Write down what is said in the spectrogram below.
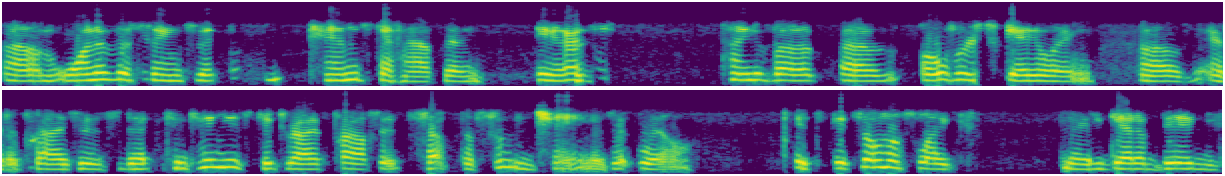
um, one of the things that tends to happen is kind of a, a overscaling of enterprises that continues to drive profits up the food chain, as it will. It's it's almost like you know you get a big,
